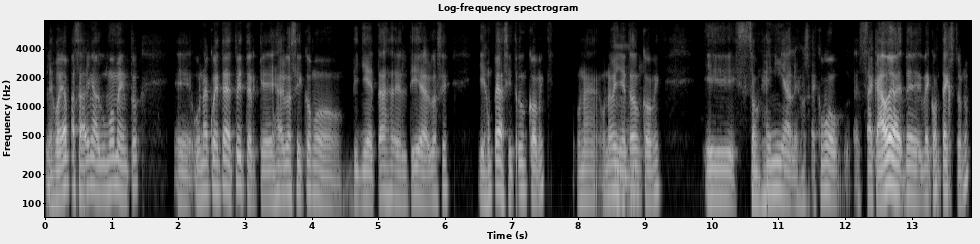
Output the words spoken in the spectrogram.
Les voy a pasar en algún momento eh, una cuenta de Twitter que es algo así como viñetas del día, algo así. Y es un pedacito de un cómic, una, una viñeta de Mm. un cómic. Y son geniales, o sea, es como sacado de, de- de contexto, ¿no?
